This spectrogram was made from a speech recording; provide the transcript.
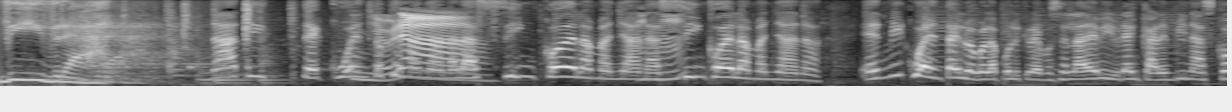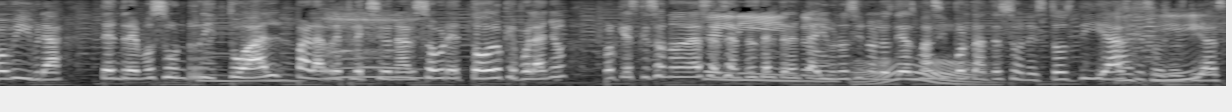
Vibra. Nati, te cuento que Señora. mañana a las 5 de la mañana, 5 de la mañana, en mi cuenta y luego la publicaremos en la de Vibra, en Karen Vinasco Vibra, tendremos un ritual Mañana. para reflexionar sobre todo lo que fue el año, porque es que eso no debe hacerse antes del lindo. 31, sino los días más Oh. importantes son estos días, ¿Ah, que son los sí? días,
